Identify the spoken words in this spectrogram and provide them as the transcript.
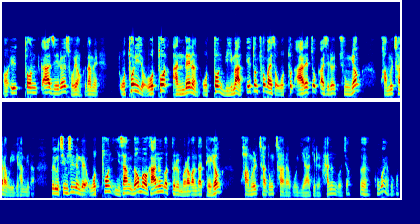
어 1톤까지를 소형. 그 다음에 5톤이죠. 5톤 안 되는 5톤 미만, 1톤 초과해서 5톤 아래쪽까지를 중형 화물차라고 얘기를 합니다. 그리고 짐 실는 게 5톤 이상 넘어가는 것들을 뭐라고 한다? 대형 화물 자동차라고 이야기를 하는 거죠. 네, 그거예요, 그거.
